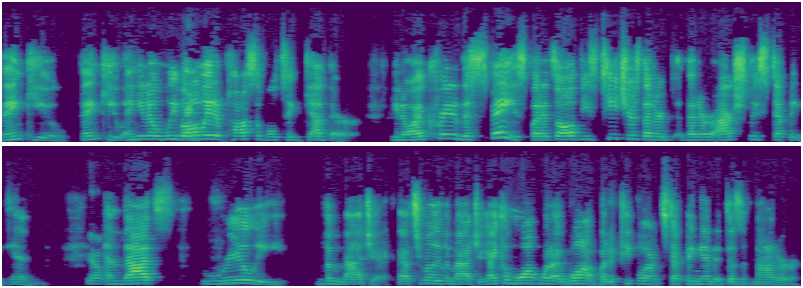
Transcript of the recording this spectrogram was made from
Thank you. Thank you. And you know, we've all made it possible together. You know, I've created this space, but it's all these teachers that are that are actually stepping in. Yeah. And that's really the magic. That's really the magic. I can want what I want, but if people aren't stepping in, it doesn't matter,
